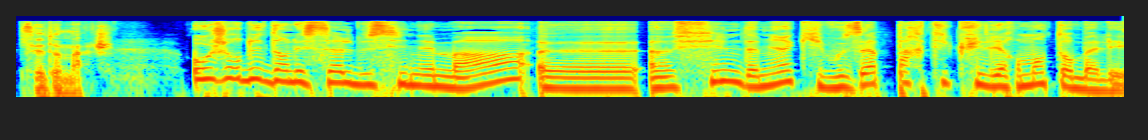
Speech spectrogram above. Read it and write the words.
C'est dommage. Aujourd'hui, dans les salles de cinéma, euh, un film, Damien, qui vous a particulièrement emballé.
